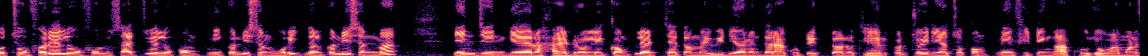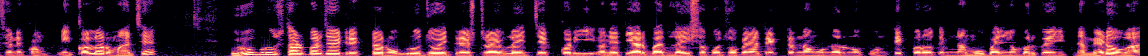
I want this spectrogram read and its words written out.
ઓછું ફરેલું, ફૂલ સાચવેલું કંપની કન્ડિશન ઓરિજિનલ કન્ડિશનમાં એન્જિન, ગેર, હાઇડ્રોલિક, કમ્પ્લેટ છે. તમે વિડીયોની અંદર આખું ટ્રેક્ટર ક્લિયર કટ જોઈ રહ્યા છો. કંપની ફિટિંગ આખું જોવા મળશે અને કંપની કલરમાં છે. રૂબરૂ સ્થળ પર જઈ ટ્રેક્ટર રૂબરૂ જોઈ ટેસ્ટ ડ્રાઈવ લઈ ચેક કરી અને ત્યારબાદ લઈ શકો છો. પહેલાં ટ્રેક્ટરના ઓનરનો કોન્ટેક કરો, તેમના મોબાઈલ નંબર કઈ રીતના મેળવવા,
